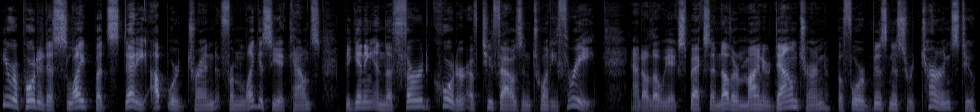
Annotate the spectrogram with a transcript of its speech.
He reported a slight but steady upward trend from legacy accounts beginning in the third quarter of 2023, and although he expects another minor downturn before business returns to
